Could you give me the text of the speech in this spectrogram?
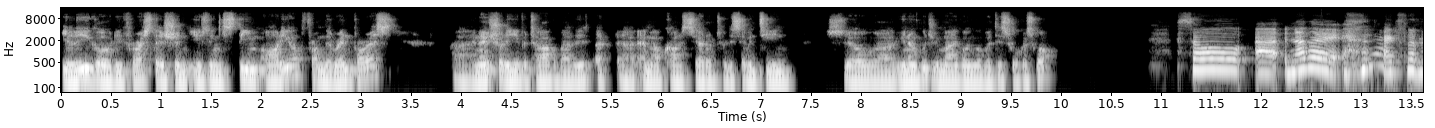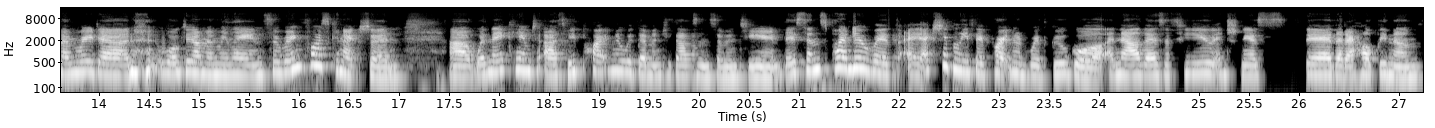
illegal deforestation using steam audio from the rainforest. Uh, and actually, you talk about it at uh, MLconf Seattle 2017. So, uh, you know, would you mind going over this work as well? So uh, another excellent memory down, walk down memory lane. So Rainforest Connection, uh, when they came to us, we partnered with them in 2017. They since partnered with, I actually believe they partnered with Google, and now there's a few engineers there that are helping them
